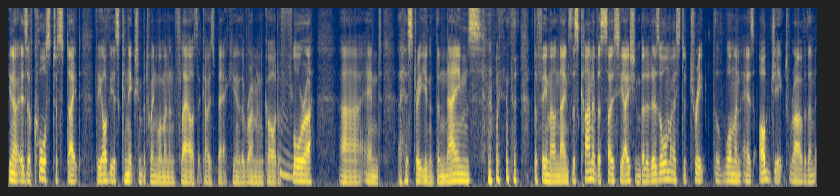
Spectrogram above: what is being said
you know, is of course to state the obvious connection between women and flowers that goes back. You know, the Roman god of Flora, uh, and a history. You know, the names, the, the female names, this kind of association, but it is almost to treat the woman as object rather than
